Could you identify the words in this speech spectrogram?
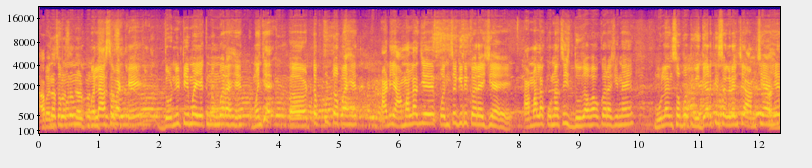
आपला पंच थोडंसं म्हणून मला असं. वाटते दोन्ही टीम एक नंबर आहेत. म्हणजे टप टू टप आहेत. आणि आम्हाला जे पंचगिरी करायची आहे आम्हाला कोणाची दुजाभाव करायची नाही. मुलांसोबत विद्यार्थी सगळ्यांचे आमचे आहेत.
